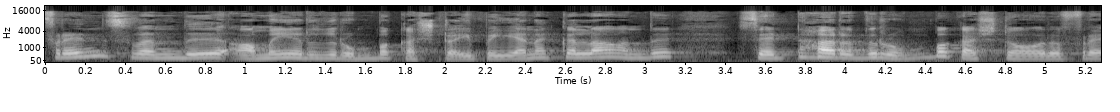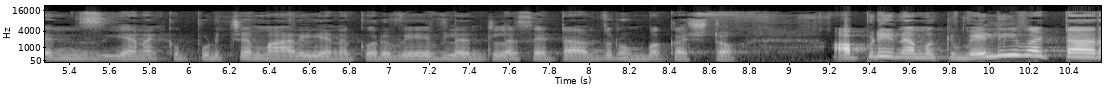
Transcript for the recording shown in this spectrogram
ஃப்ரெண்ட்ஸ் வந்து அமையிறது ரொம்ப கஷ்டம். இப்போ எனக்கெல்லாம் வந்து செட் ஆகிறது ரொம்ப கஷ்டம். ஒரு ஃப்ரெண்ட்ஸ் எனக்கு பிடிச்ச மாதிரி எனக்கு ஒரு வேவ் லென்த்தில் செட் ஆகிறது ரொம்ப கஷ்டம். அப்படி நமக்கு வெளிவட்டார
